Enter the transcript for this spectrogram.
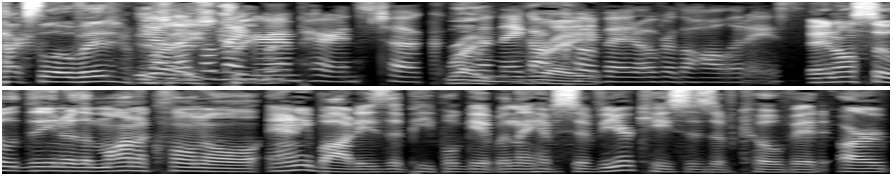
Paxlovid. Yeah, that's what my treatment. grandparents took Right, when they got right. COVID over the holidays. And also, the, you know, the monoclonal antibodies that people get when they have severe cases of COVID are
